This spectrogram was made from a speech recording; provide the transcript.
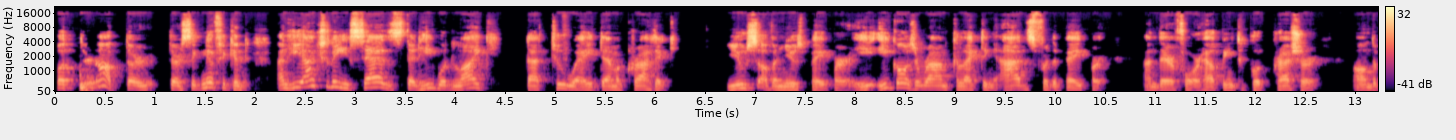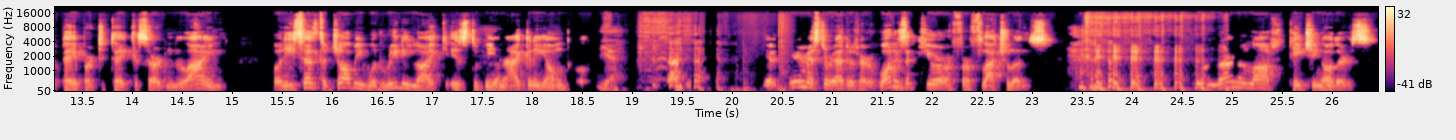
but they're not. They're they're significant. And he actually says that he would like that two-way democratic use of a newspaper. He, he goes around collecting ads for the paper and therefore helping to put pressure on the paper to take a certain line. But he says the job he would really like is to be an agony uncle. Yeah. Dear Mr. Editor, what is a cure for flatulence? you learn a lot teaching others.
